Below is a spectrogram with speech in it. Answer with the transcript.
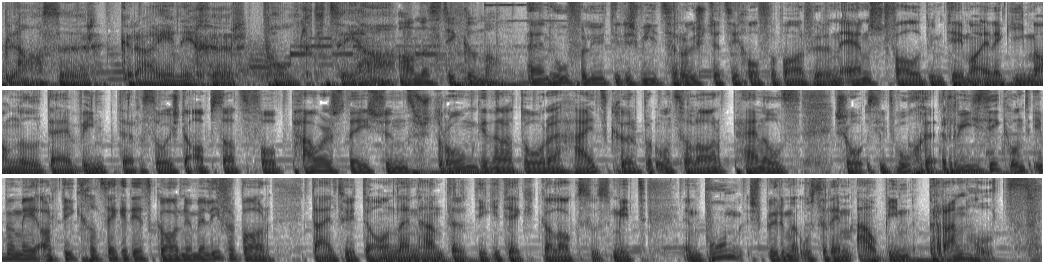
blasergreinicher.ch Hannes Dickelmann. Ein Haufen Leute in der Schweiz rüsten sich offenbar für einen Ernstfall beim Thema Energiemangel der Winter. So ist der Absatz von Powerstations, Stromgeneratoren, Heizkörper und Solarpanels schon seit Wochen riesig und immer mehr Artikel sagen jetzt gar nicht mehr lieferbar, teilt heute der Online-Händler Digitec Galaxus mit. Ein Boom spüren wir außerdem auch beim Brennholz.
